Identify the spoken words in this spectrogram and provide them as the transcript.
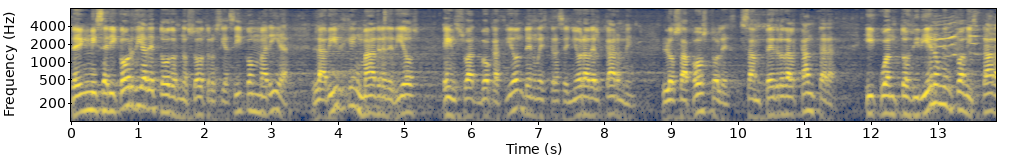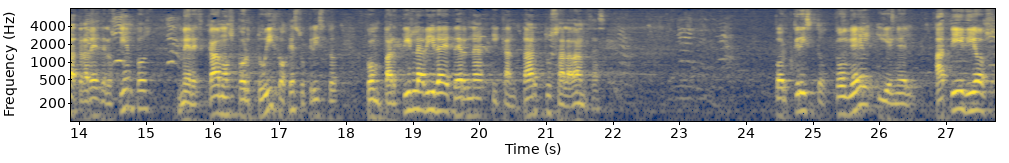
Ten misericordia de todos nosotros y así con María, la Virgen Madre de Dios, en su advocación de Nuestra Señora del Carmen, los apóstoles, San Pedro de Alcántara y cuantos vivieron en tu amistad a través de los tiempos, merezcamos por tu Hijo Jesucristo compartir la vida eterna y cantar tus alabanzas. Por Cristo, con Él y en Él. A ti Dios,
